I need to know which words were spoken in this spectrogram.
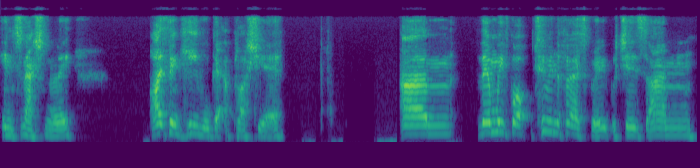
internationally. I think he will get a plus year. Um, then we've got two in the first group, which is um,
